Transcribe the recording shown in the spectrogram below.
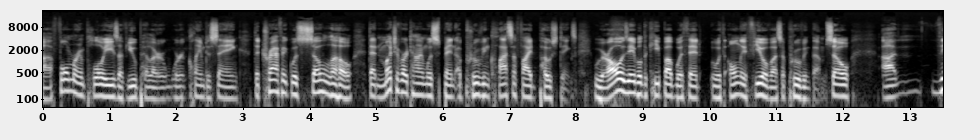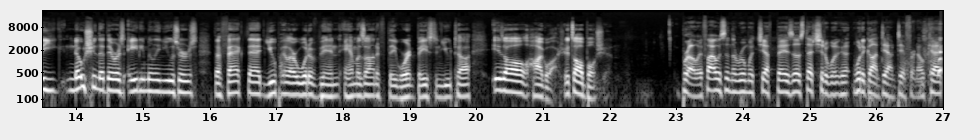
uh, former employees of UPillar were claimed to saying the traffic was so low that much of our time was spent approving classified postings. We were always able to keep up with it, with only a few of us approving them. So. Uh, the notion that there was 80 million users, the fact that UPillar would have been Amazon if they weren't based in Utah, is all hogwash. It's all bullshit. Bro, if I was in the room with Jeff Bezos, that should have would have gone down different, okay?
